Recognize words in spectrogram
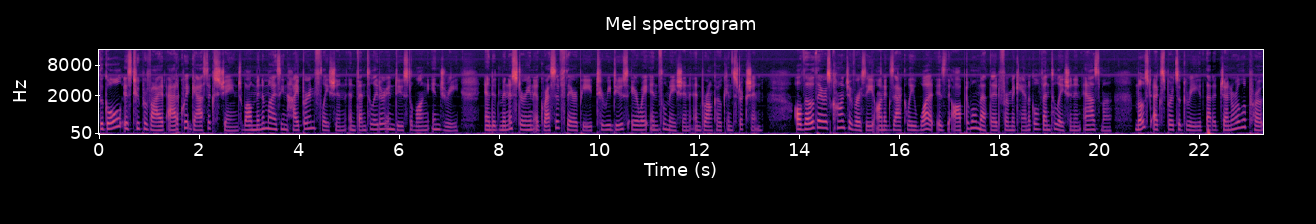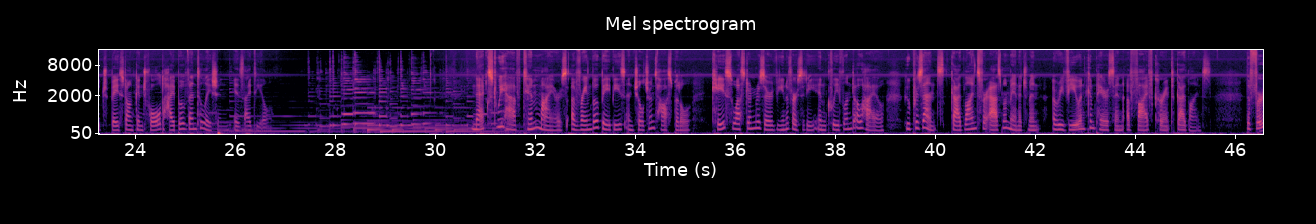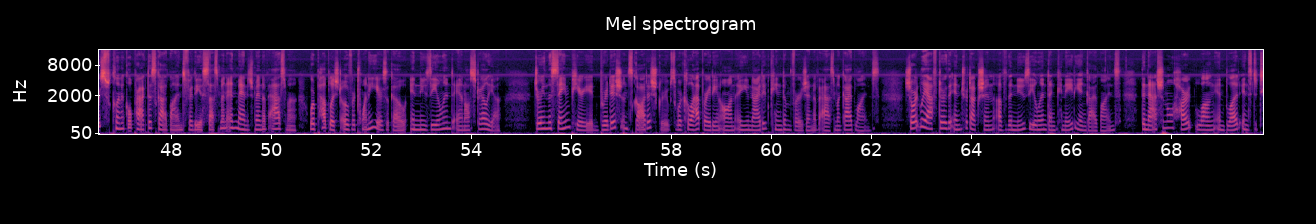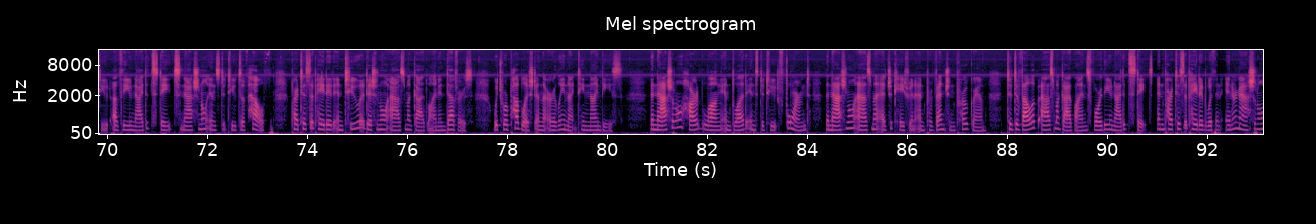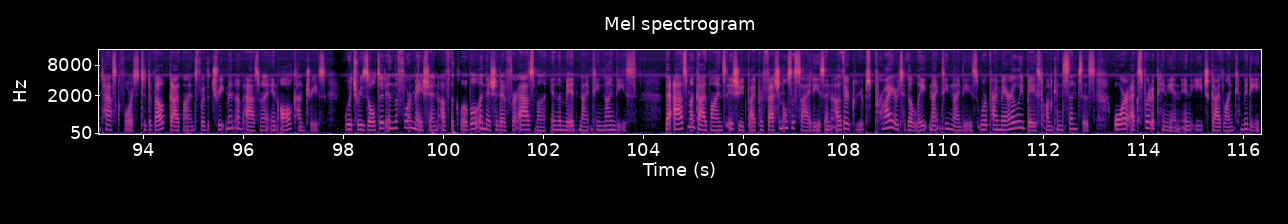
The goal is to provide adequate gas exchange while minimizing hyperinflation and ventilator induced lung injury and administering aggressive therapy to reduce airway inflammation and bronchoconstriction. Although there is controversy on exactly what is the optimal method for mechanical ventilation in asthma, most experts agree that a general approach based on controlled hypoventilation is ideal. Next, we have Tim Myers of Rainbow Babies and Children's Hospital, Case Western Reserve University in Cleveland, Ohio, who presents Guidelines for Asthma Management a review and comparison of five current guidelines. The first clinical practice guidelines for the assessment and management of asthma were published over 20 years ago in New Zealand and Australia. During the same period, British and Scottish groups were collaborating on a United Kingdom version of asthma guidelines. Shortly after the introduction of the New Zealand and Canadian guidelines, the National Heart, Lung, and Blood Institute of the United States National Institutes of Health participated in two additional asthma guideline endeavors, which were published in the early 1990s. The National Heart, Lung, and Blood Institute formed the National Asthma Education and Prevention Program to develop asthma guidelines for the United States and participated with an international task force to develop guidelines for the treatment of asthma in all countries, which resulted in the formation of the Global Initiative for Asthma in the mid 1990s. The asthma guidelines issued by professional societies and other groups prior to the late 1990s were primarily based on consensus or expert opinion in each guideline committee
